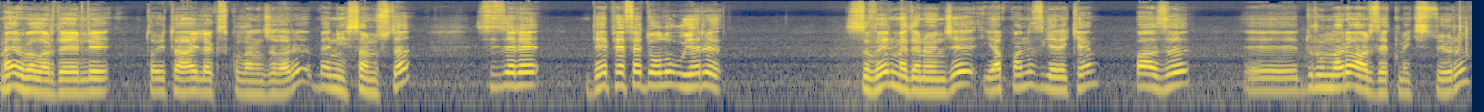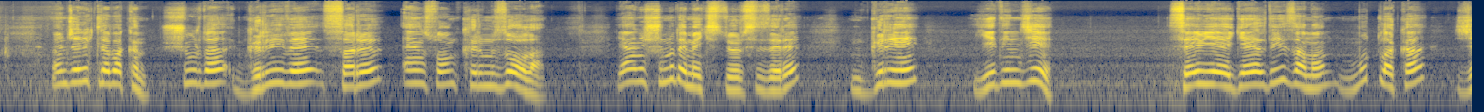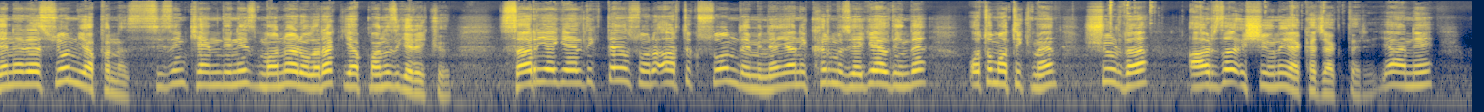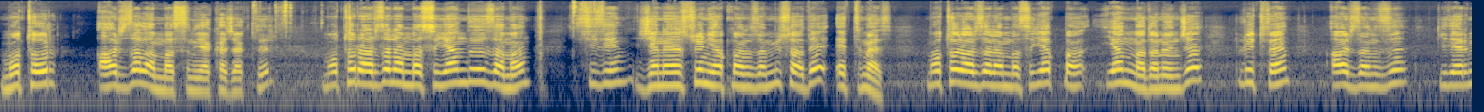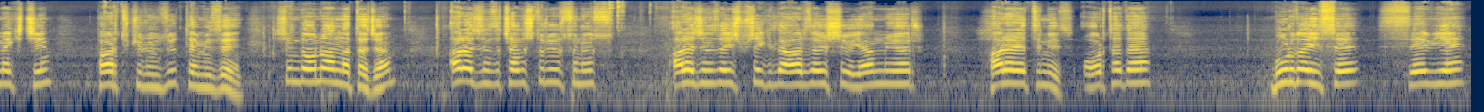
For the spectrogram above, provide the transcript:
Merhabalar değerli Toyota Hilux kullanıcıları. Ben İhsan Usta. Sizlere DPF dolu uyarısı vermeden önce yapmanız gereken bazı e, durumları arz etmek istiyorum. Öncelikle bakın şurada gri ve sarı en son kırmızı olan. Yani şunu demek istiyor sizlere. Gri 7 seviyeye geldiği zaman mutlaka jenerasyon yapınız. Sizin kendiniz manuel olarak yapmanız gerekiyor. Sarıya geldikten sonra artık son demine yani kırmızıya geldiğinde otomatikmen şurada arıza ışığını yakacaktır. Yani motor arıza lambasını yakacaktır. Motor arıza lambası yandığı zaman sizin jenerasyon yapmanıza müsaade etmez. Motor arıza lambası yapma, yanmadan önce lütfen arızanızı gidermek için partikülünüzü temizleyin. Şimdi onu anlatacağım. Aracınızı çalıştırıyorsunuz. Aracınızda hiçbir şekilde arıza ışığı yanmıyor. Hararetiniz ortada. Burada ise seviye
